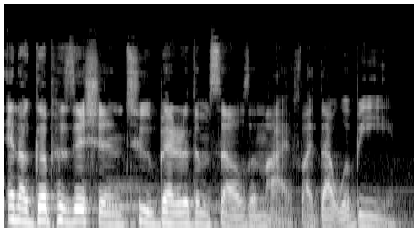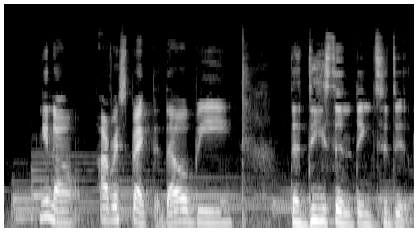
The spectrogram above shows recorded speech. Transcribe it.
in a good position to better themselves in life. Like that would be, you know, I respect it. That would be the decent thing to do.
